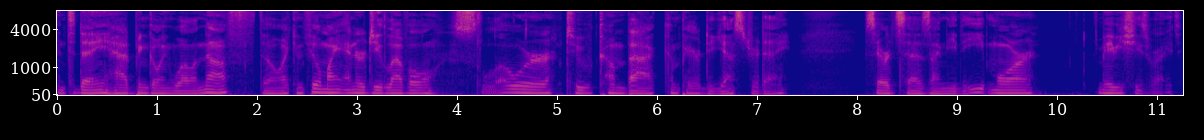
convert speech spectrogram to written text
and today had been going well enough, though I can feel my energy level slower to come back compared to yesterday. Sarah says I need to eat more. Maybe she's right.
